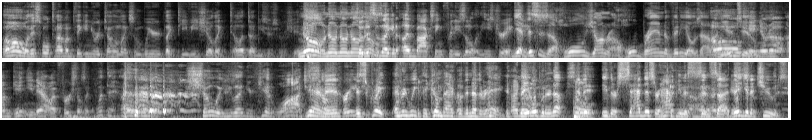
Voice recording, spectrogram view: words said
Oh, this whole time I'm thinking you were telling like some weird like TV show like Teletubbies or some shit. No, no, no, no. So this is like an unboxing for these little Easter eggs. Yeah, this is a whole genre, a whole brand of videos out on Oh, YouTube. okay, no, no, I'm getting you now. At first, I was like, "What the hell kind of show are you letting your kid watch?" It Yeah, man, crazy. it's great. Every week they come back with another egg. They open it up, So- and either sadness or happiness is I- I- inside. okay, they get so- to choose.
